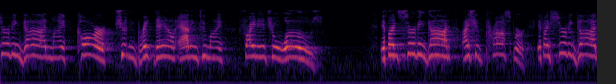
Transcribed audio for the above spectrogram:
serving God, my car shouldn't break down, adding to my financial woes. If I'm serving God, I should prosper. If I'm serving God,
